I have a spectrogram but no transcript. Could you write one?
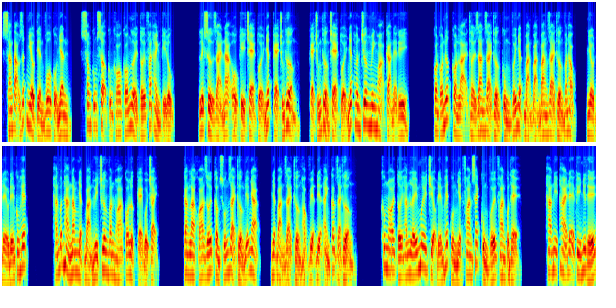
sáng tạo rất nhiều tiền vô cổ nhân, song cũng sợ cũng khó có người tới phát hành kỷ lục. Lịch sử giải nạ ổ kỳ trẻ tuổi nhất kẻ trúng thưởng kẻ trúng thưởng trẻ tuổi nhất huân chương minh họa cả nệ đi. Còn có nước còn lại thời gian giải thưởng cùng với nhật bản bản bang giải thưởng văn học, nhiều đều đến không hết. Hắn vẫn hàng năm nhật bản huy chương văn hóa có lực kẻ bồi chạy. Càng là khóa giới cầm xuống giải thưởng đĩa nhạc, nhật bản giải thưởng học viện điện ảnh các giải thưởng. Không nói tới hắn lấy mười triệu đếm hết cùng nhiệt fan sách cùng với fan quần thể. Hạ nghị hải đệ kỳ như thế,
